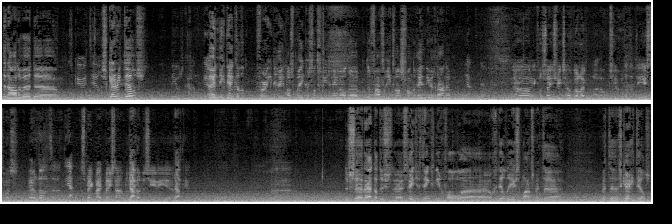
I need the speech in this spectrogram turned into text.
daarna hadden we de Scary Tales. En ik denk dat het voor iedereen wel sprekers dat voor iedereen wel de, de favoriet was van degene die we gedaan hebben. Ja, ik vond Stranger Things ook wel leuk, misschien omdat het de eerste was. En omdat het, eh, Ja. het spreekt mij het meest aan, Ja. gewoon de serie eh, Ja. Dus eh, nou ja, dat is eh, Stranger Things in ieder geval eh, een gedeelde eerste plaats met, met Scary Tales.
